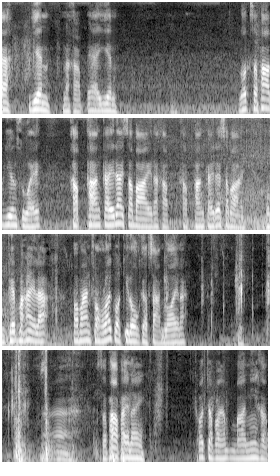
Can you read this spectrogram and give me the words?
ร์เย็นนะครับ แอร์เย็น รถสภาพยืนสวย ขับทางไกลได้สบายนะครับ ขับทางไกลได้สบาย ผมเทสมาให้แล้ว ประมาณ 200 กว่ากิโลเกือบ 300 นะอ่าสภาพภายใน ก็จะประมาณนี้ครับ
